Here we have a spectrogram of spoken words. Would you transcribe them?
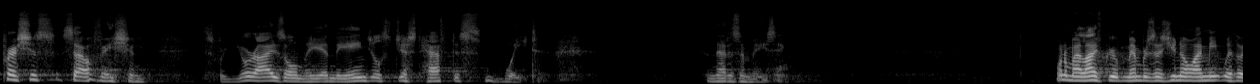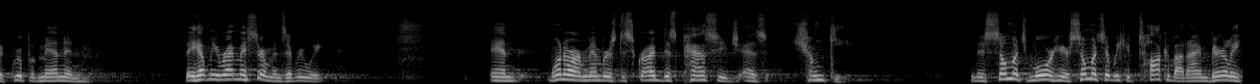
precious salvation is for your eyes only, and the angels just have to wait. And that is amazing. One of my life group members, as you know, I meet with a group of men and they help me write my sermons every week. And one of our members described this passage as chunky. And there's so much more here, so much that we could talk about. I'm barely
